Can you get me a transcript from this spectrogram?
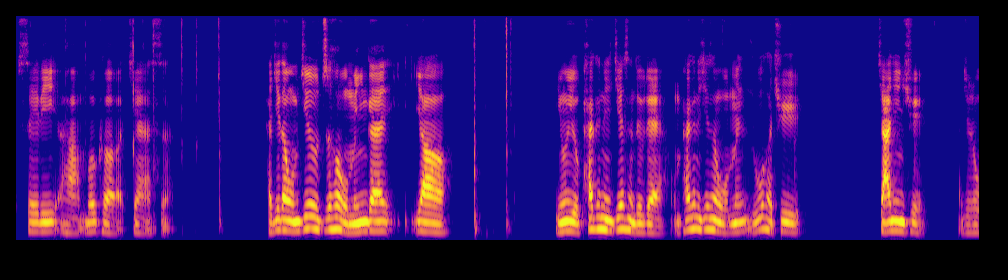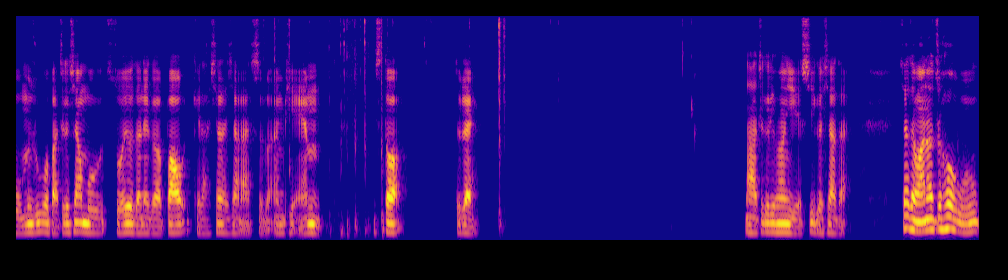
cd 啊 mock.js，还记得我们进入之后，我们应该要因为有 package.json 对不对？我们 package.json 我们如何去加进去？就是我们如何把这个项目所有的那个包给它下载下来，是不是 npm install 对不对？那这个地方也是一个下载，下载完了之后，我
